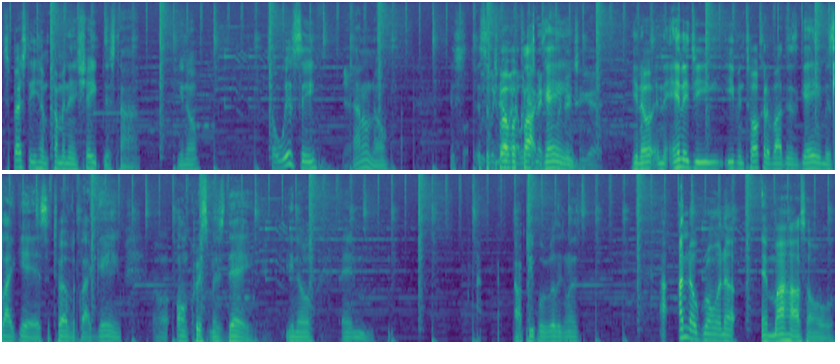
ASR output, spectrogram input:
especially him coming in shape this time. You know, so we'll see. Yeah. I don't know. It's, Well, it's we- a 12 know. We just o'clock game. Yeah. You know, and the energy even talking about this game is like, yeah, it's a 12 o'clock game uh, on Christmas Day. You know, and are people really gonna? I, I know growing up in my household,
